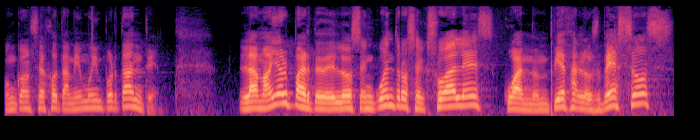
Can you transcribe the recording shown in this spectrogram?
un consejo también muy importante. La mayor parte de los encuentros sexuales, cuando empiezan los besos,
